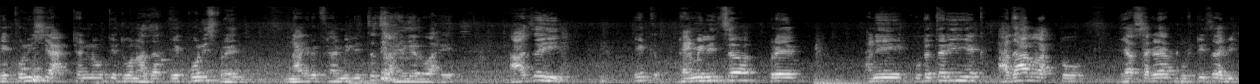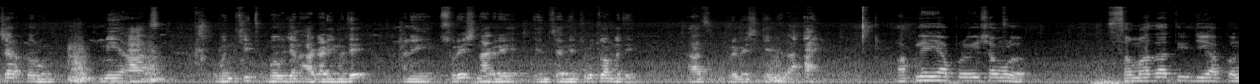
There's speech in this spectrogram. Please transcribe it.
एकोणीसशे अठ्ठ्याण्णव ते दोन हजार एकोणीसपर्यंत नागरे फॅमिलीतच राहिलेलो आहे. आजही एक फॅमिलीचं प्रेम आणि कुठंतरी एक आधार लागतो ह्या सगळ्या गोष्टीचा विचार करून मी आज वंचित बहुजन आघाडीमध्ये आणि सुरेश नागरे यांच्या नेतृत्वामध्ये आज प्रवेश केलेला आहे. आपल्या या प्रवेशामुळं समाजातील जी आपण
